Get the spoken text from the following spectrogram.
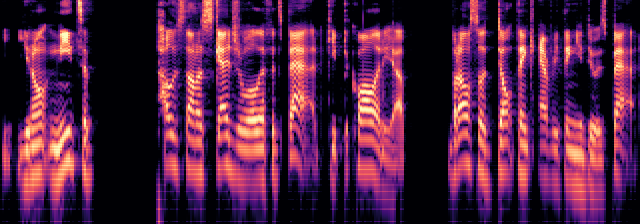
You don't need to post on a schedule if it's bad. Keep the quality up, but also don't think everything you do is bad.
